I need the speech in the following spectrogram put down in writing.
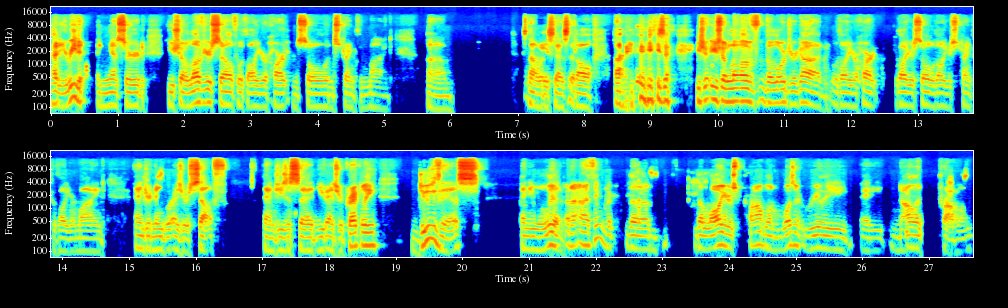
How do you read it?" And he answered, "You shall love yourself with all your heart and soul and strength and mind." Um, it's not what he says at all. Uh, he said, "You shall you shall love the Lord your God with all your heart, with all your soul, with all your strength, with all your mind, and your neighbor as yourself." And Jesus said, "You've answered correctly." Do this and you will live. And I, I think the, the the lawyer's problem wasn't really a knowledge problem.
